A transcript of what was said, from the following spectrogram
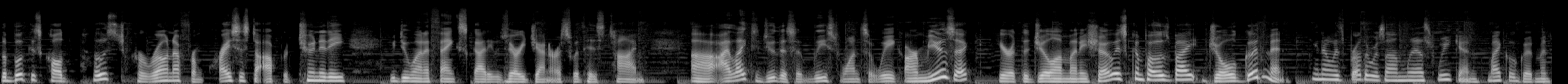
The book is called Post Corona From Crisis to Opportunity. We do want to thank Scott. He was very generous with his time. Uh, I like to do this at least once a week. Our music here at the Jill on Money Show is composed by Joel Goodman. You know, his brother was on last weekend, Michael Goodman.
